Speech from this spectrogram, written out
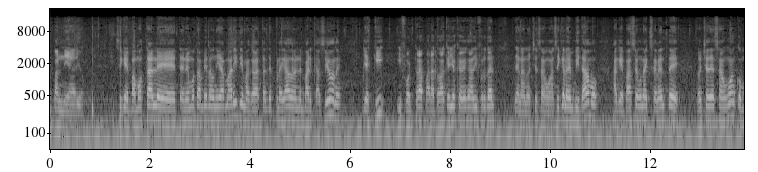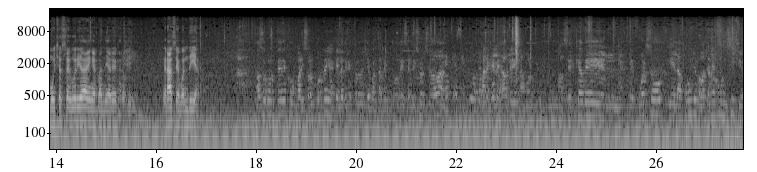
el balneario. Así que vamos a estar, eh, tenemos también la unidad marítima que va a estar desplegado en embarcaciones, y esquí y Fortra para todos aquellos que vengan a disfrutar de la noche de San Juan. Así que los invitamos a que pasen una excelente noche de San Juan con mucha seguridad en el balneario de Carolina. Gracias, buen día. Paso con ustedes con Marisol Correa, que es la directora del Departamento de Servicio al Ciudadano, para que les hable acerca del esfuerzo y el apoyo que va a tener el municipio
